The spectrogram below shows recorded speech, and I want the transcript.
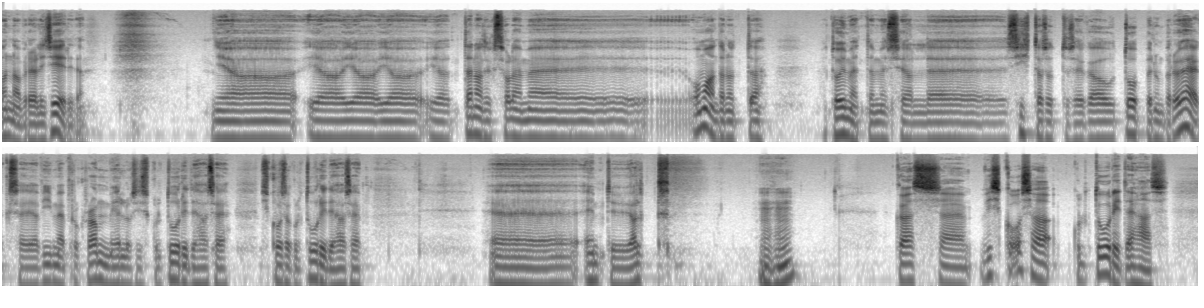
annab realiseerida. ja, ja, ja, ja, ja tänaseks oleme omandanud ta, toimetame seal äh, sihtasutusega Utoopia number üheksa ja viime programmi ellu siis kultuuritehase, Viskoosa kultuuritehase äh, MTÜ alt mm. -hmm. kas Viskoosa kultuuritehas äh,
